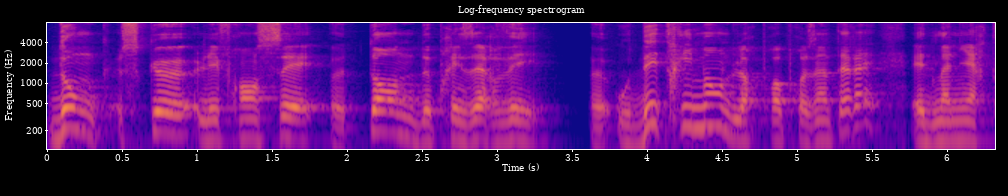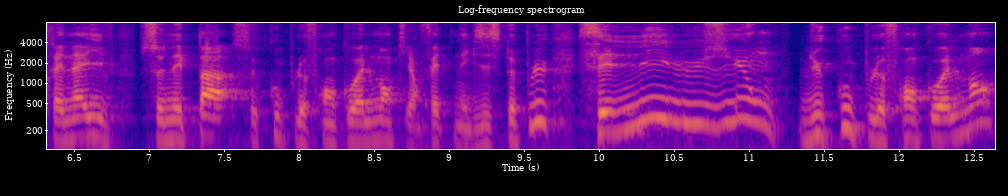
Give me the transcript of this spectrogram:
Donc, ce que les Français euh, tentent de préserver au détriment de leurs propres intérêts. Et de manière très naïve, ce n'est pas ce couple franco-allemand qui en fait n'existe plus, c'est l'illusion du couple franco-allemand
